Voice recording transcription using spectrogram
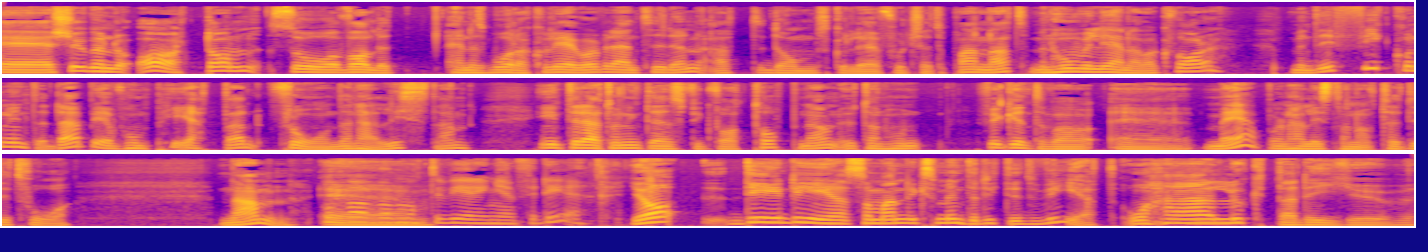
Eh, 2018 så valde hennes båda kollegor vid den tiden att de skulle fortsätta på annat men hon ville gärna vara kvar. Men det fick hon inte, där blev hon petad från den här listan. Inte det att hon inte ens fick vara toppnamn utan hon fick inte vara eh, med på den här listan av 32 namn. Och vad var Eh, motiveringen för det? Ja, det är det som man liksom inte riktigt vet och här Mm. luktar det ju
